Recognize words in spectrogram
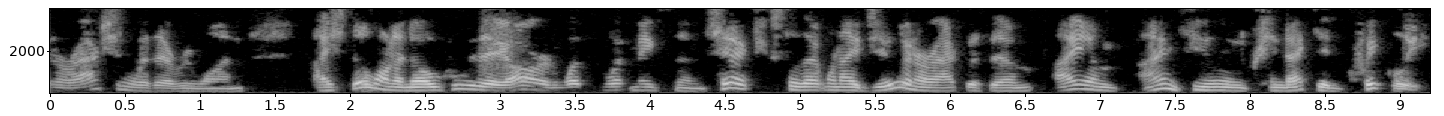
interaction with everyone, I still want to know who they are and what, what makes them tick so that when I do interact with them, I am, I'm feeling connected quickly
